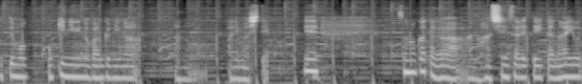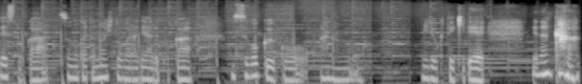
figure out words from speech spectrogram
とってもお気に入りの番組があのありましてでその方があの発信されていた内容ですとかその方の人柄であるとかすごくこうあの魅力的ででなんか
